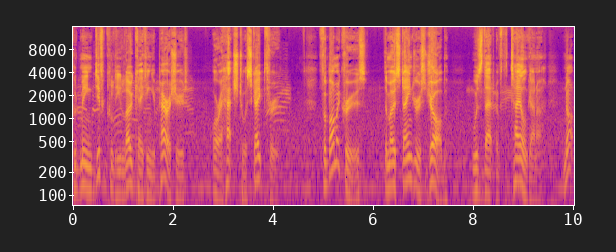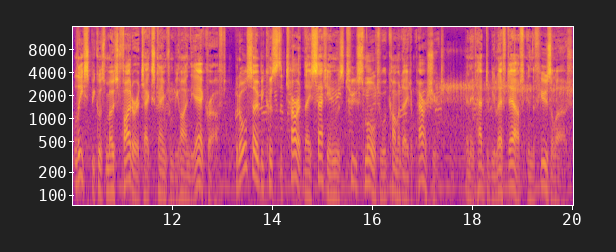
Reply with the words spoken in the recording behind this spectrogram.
could mean difficulty locating your parachute or a hatch to escape through. For bomber crews, the most dangerous job was that of the tail gunner, not least because most fighter attacks came from behind the aircraft, but also because the turret they sat in was too small to accommodate a parachute, and it had to be left out in the fuselage.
